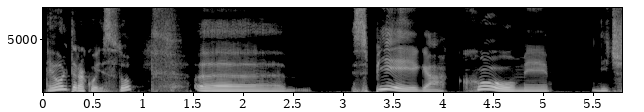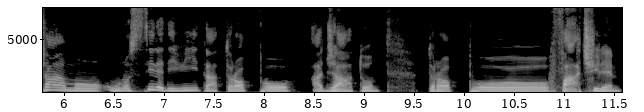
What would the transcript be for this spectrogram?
E oltre a questo, eh, spiega come, diciamo, uno stile di vita troppo agiato, troppo facile,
